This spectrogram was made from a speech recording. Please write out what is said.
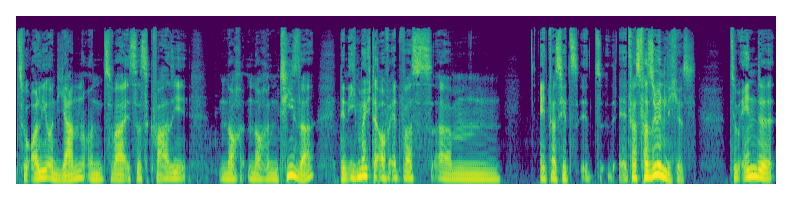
zu Olli und Jan. Und zwar ist das quasi noch, noch ein Teaser, denn ich möchte auf etwas, ähm, etwas jetzt, etwas Versöhnliches zum Ende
